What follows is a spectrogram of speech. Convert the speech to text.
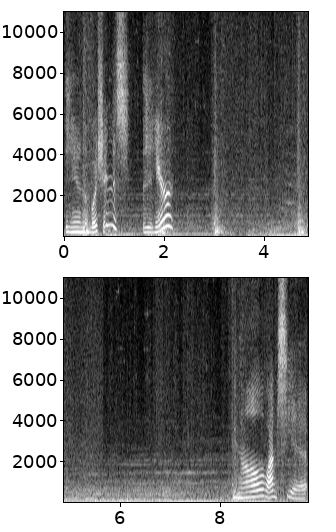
Is it in the bushes? Is it here? No, I don't see it.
